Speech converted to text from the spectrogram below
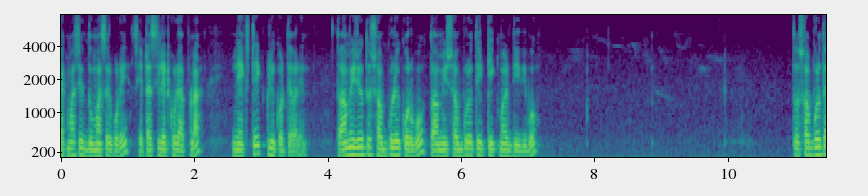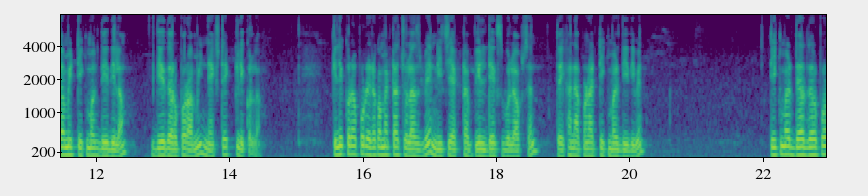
এক মাসের দু মাসের করে সেটা সিলেক্ট করে আপনারা নেক্সটে ক্লিক করতে পারেন। তো আমি যেহেতু সবগুলোই করব, তো আমি সবগুলোতেই টিকমার্ক দিয়ে দিব। তো সবগুলোতে আমি টিকমার্ক দিয়ে দিলাম। দিয়ে দেওয়ার পর আমি নেক্সটে ক্লিক করলাম। ক্লিক করার পর এরকম একটা চলে আসবে, নিচে একটা বিল ডেস্ক বলে অপশান তো এখানে আপনারা টিকমার্ক দিয়ে দিবেন। টিকমার্ক দেওয়ার দেওয়ার পর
